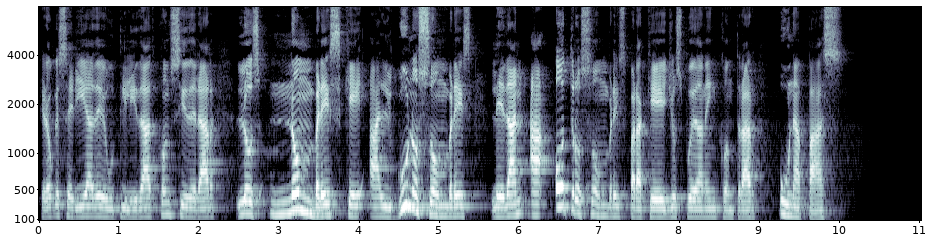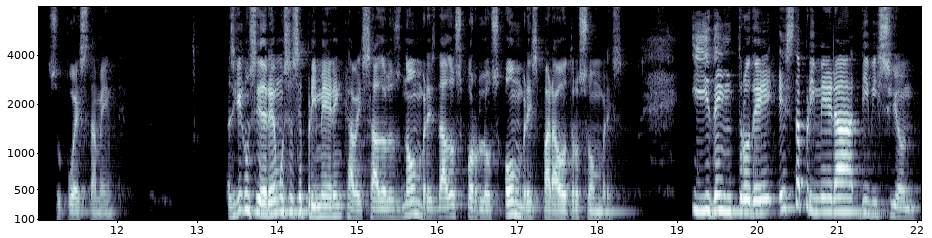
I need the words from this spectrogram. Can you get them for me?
creo que sería de utilidad considerar los nombres que algunos hombres le dan a otros hombres para que ellos puedan encontrar una paz, supuestamente. Así que consideremos ese primer encabezado, los nombres dados por los hombres para otros hombres. Y dentro de esta primera división,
